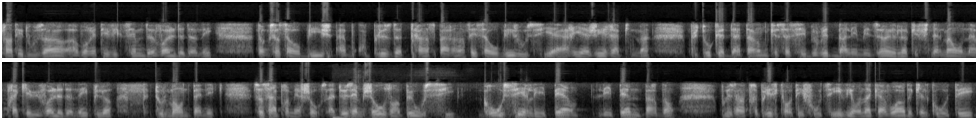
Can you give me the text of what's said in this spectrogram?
72 heures avoir été victime de vol de données. Donc ça, ça oblige à beaucoup plus de transparence et ça oblige aussi à réagir rapidement plutôt que d'attendre que ça s'ébruite dans les médias et là que finalement on apprend qu'il y a eu vol de données puis là tout le monde panique. Ça, c'est la première chose. La deuxième chose, on peut aussi grossir les peines, les peines, pardon, pour les entreprises qui ont été fautives et on n'a qu'à voir de quel côté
